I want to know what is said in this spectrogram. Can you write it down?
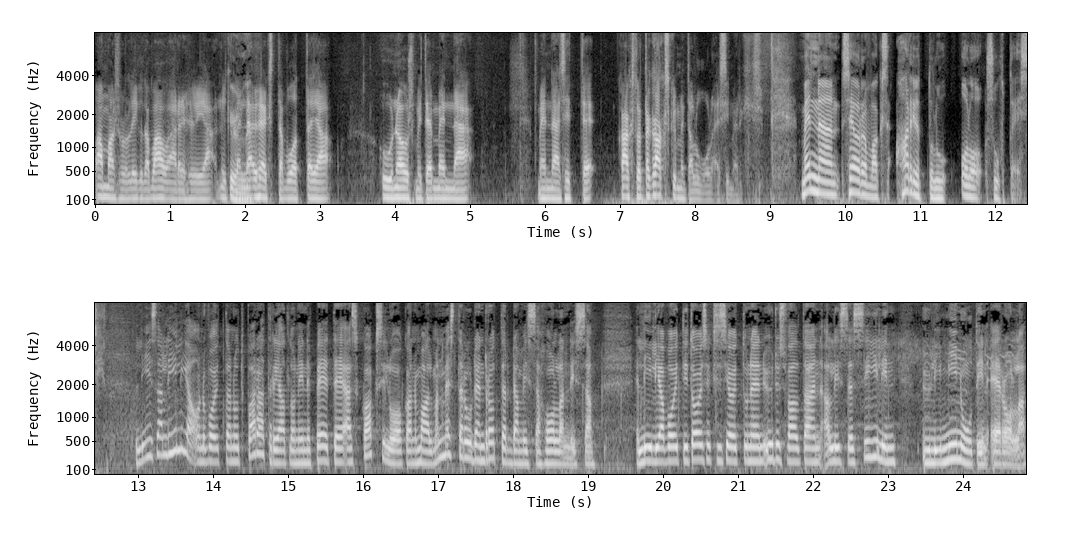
vammaisuuden liikunta VAU ry, ja nyt Kyllä. mennään yhdeksättä vuotta ja who knows miten mennään, mennään sitten 2020-luvulle esimerkiksi. Mennään seuraavaksi harjoitteluolosuhteisiin. Liisa Lilja on voittanut paratriatlonin PTS-2-luokan maailmanmestaruuden Rotterdamissa Hollannissa. Lilja voitti toiseksi sijoittuneen Yhdysvaltain Alice Sealin yli minuutin erolla.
